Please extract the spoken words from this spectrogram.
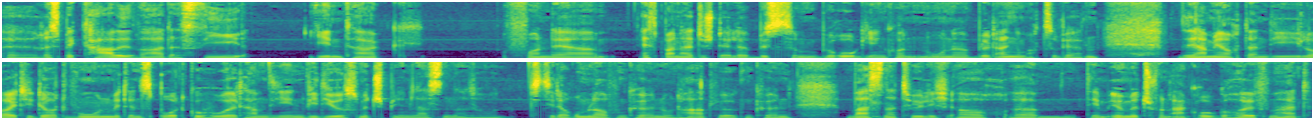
äh, respektabel war, dass sie jeden Tag von der S-Bahn-Haltestelle bis zum Büro gehen konnten, ohne blöd angemacht zu werden. Sie haben ja auch dann die Leute, die dort wohnen, mit ins Boot geholt, haben die in Videos mitspielen lassen, also dass die da rumlaufen können und hart wirken können, was natürlich auch ähm, dem Image von Agro geholfen hat,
